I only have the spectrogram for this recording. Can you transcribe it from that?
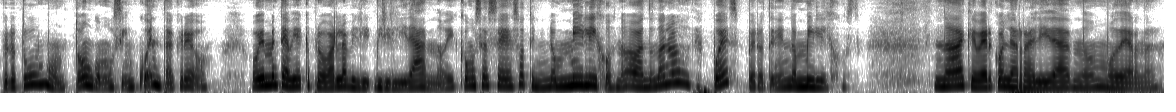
pero tuvo un montón, como 50 creo. Obviamente había que probar la virilidad, ¿no? ¿Y cómo se hace eso? Teniendo mil hijos, ¿no? Abandonarlos después, pero teniendo mil hijos. Nada que ver con la realidad, ¿no? Moderna.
